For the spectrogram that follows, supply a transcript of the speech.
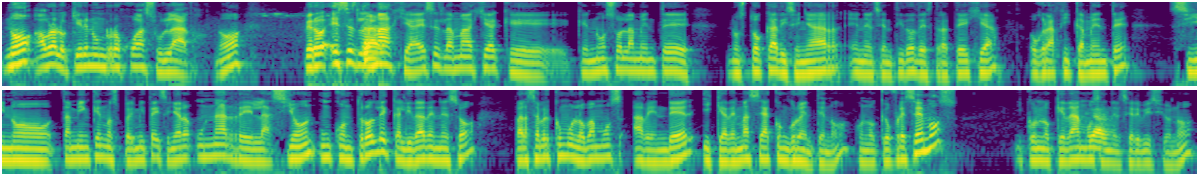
no, ahora lo quieren un rojo azulado, ¿no? Pero esa es la magia, esa es la magia que, que no solamente nos toca diseñar en el sentido de estrategia o gráficamente, sino también que nos permita diseñar una relación, un control de calidad en eso, para saber cómo lo vamos a vender y que además sea congruente, ¿no? Con lo que ofrecemos y con lo que damos en el servicio, ¿no?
